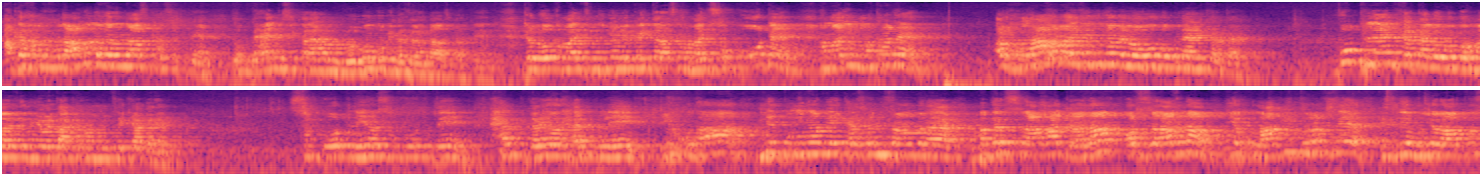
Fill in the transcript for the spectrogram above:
اگر ہم خدا کو نظر انداز کر سکتے ہیں، تو بہن اسی طرح ہم لوگوں کو بھی نظر انداز کرتے ہیں۔ جو لوگ ہماری زندگیوں میں کئی طرح سے ہماری سپورٹ ہیں، ہماری مدد ہیں، اور خدا ہماری زندگیوں میں لوگوں کو پلان کرتا ہے۔ وہ پلان کرتا ہے لوگوں کو ہماری زندگیوں میں، تاکہ ہم ان سے کیا کریں۔ سپورٹ لیں اور سپورٹ دیں۔ ہیلپ کریں اور ہیلپ لیں۔ یہ خدا نے دنیا میں ایک ایسا نظام بنایا مگر سراہا جانا اور سراہنا یہ خدا کی طرف سے ہے۔ اس لیے مجھے اور آپ کو اس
